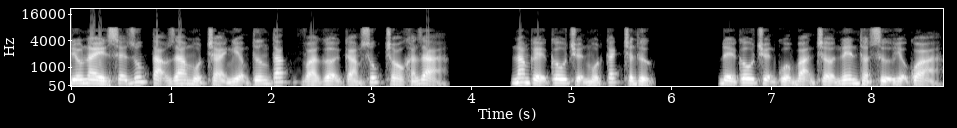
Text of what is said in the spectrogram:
Điều này sẽ giúp tạo ra một trải nghiệm tương tác và gợi cảm xúc cho khán giả. Năm kể câu chuyện một cách chân thực. Để câu chuyện của bạn trở nên thật sự hiệu quả,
